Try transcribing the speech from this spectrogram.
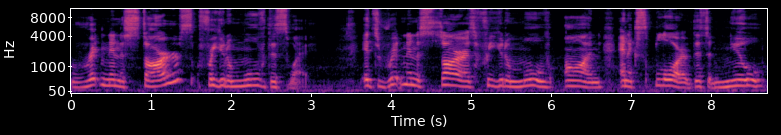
written in the stars for you to move this way. It's written in the stars for you to move on and explore this new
